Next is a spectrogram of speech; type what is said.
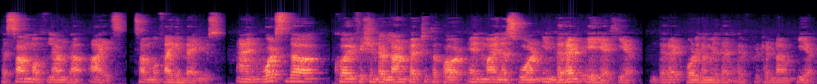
the sum of lambda i's, sum of eigenvalues. And what's the coefficient of lambda to the power n minus 1 in the red area here, the red polynomial that I've written down here?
